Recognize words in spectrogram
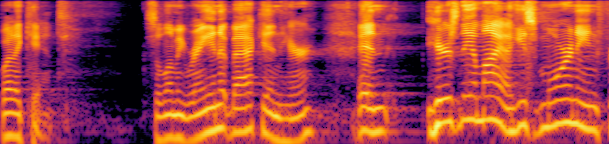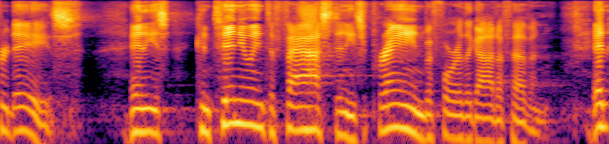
But I can't. So let me rein it back in here. And here's Nehemiah. He's mourning for days. And he's continuing to fast and he's praying before the God of heaven. And,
